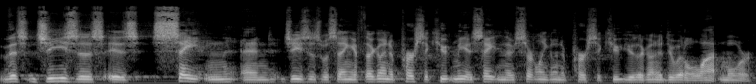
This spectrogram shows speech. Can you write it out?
this Jesus is Satan, and Jesus was saying, if they're going to persecute me as Satan, they're certainly going to persecute you. They're going to do it a lot more.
